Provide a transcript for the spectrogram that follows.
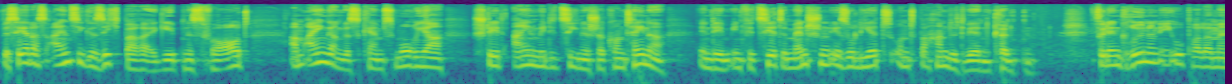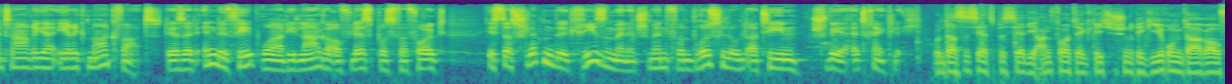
Bisher das einzige sichtbare Ergebnis vor Ort am Eingang des Camps Moria steht ein medizinischer Container, in dem infizierte Menschen isoliert und behandelt werden könnten. Für den grünen EU-Parlamentarier Erik Marquardt, der seit Ende Februar die Lage auf Lesbos verfolgt, ist das schleppende Krisenmanagement von Brüssel und Athen schwer erträglich. Und das ist jetzt bisher die Antwort der griechischen Regierung darauf,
